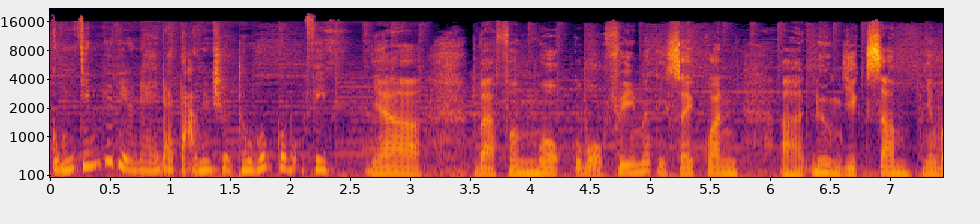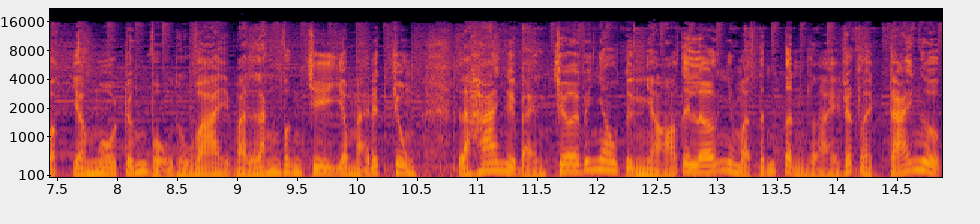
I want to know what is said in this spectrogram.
cũng chính cái điều này đã tạo nên sự thu hút của bộ phim Yeah. Và phần 1 của bộ phim thì xoay quanh à, Đường Diệt Sâm, nhân vật do Ngô Trấn Vũ thủ vai và Lăng Vân Chi do Mã Đức Chung là hai người bạn chơi với nhau từ nhỏ tới lớn nhưng mà tính tình lại rất là trái ngược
